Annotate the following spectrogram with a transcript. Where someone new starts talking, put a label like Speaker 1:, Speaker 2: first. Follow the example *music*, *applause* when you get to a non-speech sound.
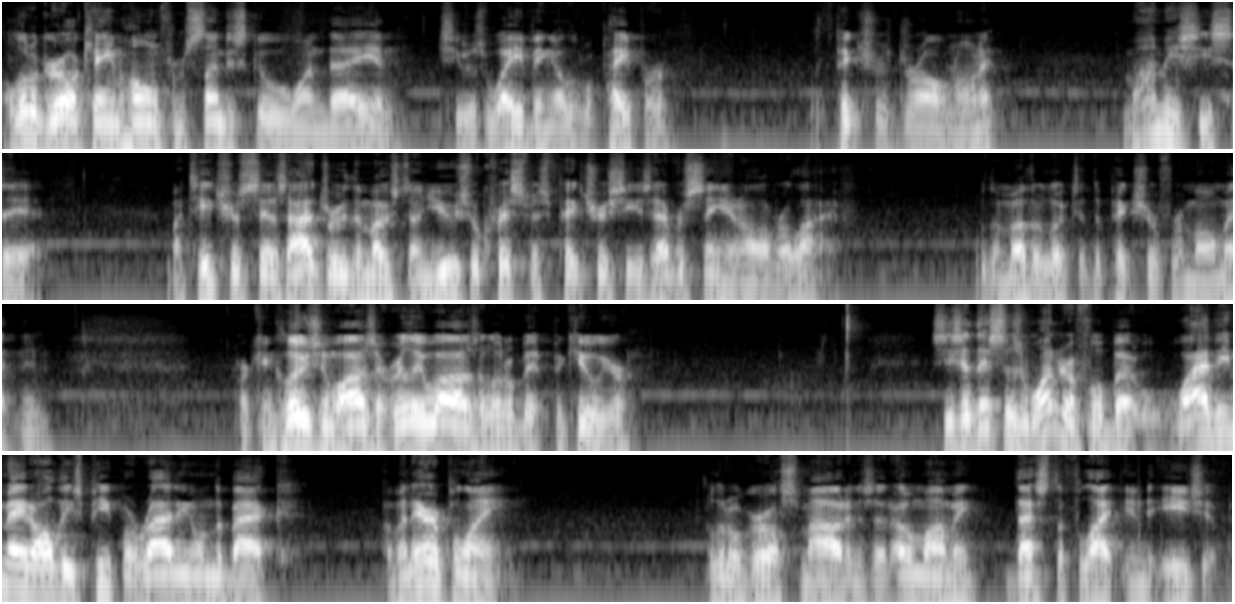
Speaker 1: A little girl came home from Sunday school one day and she was waving a little paper with pictures drawn on it. Mommy, she said, my teacher says I drew the most unusual Christmas picture she's ever seen in all of her life. Well, the mother looked at the picture for a moment and her conclusion was it really was a little bit peculiar. She said, This is wonderful, but why have you made all these people riding on the back of an airplane? The little girl smiled and said, Oh, mommy, that's the flight into Egypt.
